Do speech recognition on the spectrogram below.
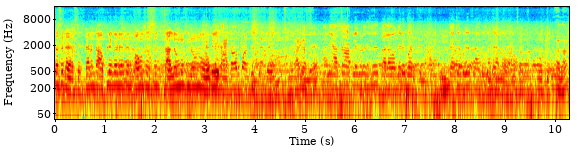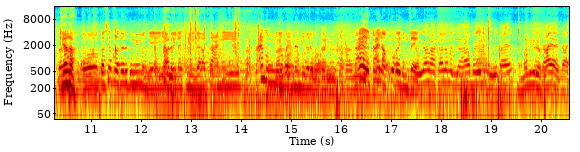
कसं काय असेल? कारण का आपल्याकडे तर पाऊस असं चालवणं फिरवणं होत नाही. घाटावर पाठवत नाही बैल. आणि आता आपल्याकडे कसं तला वगैरे भरते. त्याच्यामुळे खेळा कशा प्रकारे तुम्ही म्हणजे या बैलाची निगा राखता आणि काय म्हणून या बैल नंदीकडे बघता तुम्ही? काय काय लागतो काय तुमचा या? निगा राखायला म्हणजे हा बैल म्हणजे काय? काय आहे काय?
